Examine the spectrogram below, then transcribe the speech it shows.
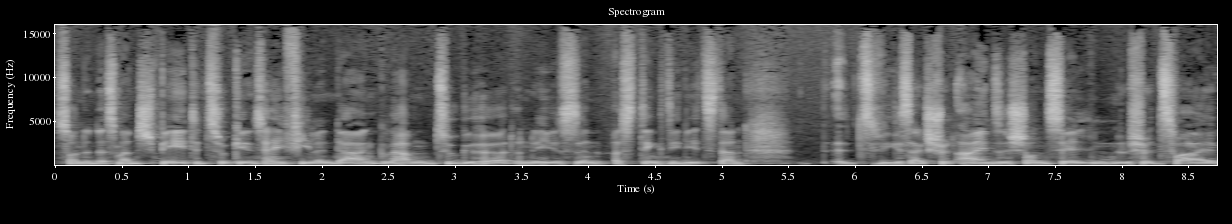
sondern dass man später zurückgeht und sagt, hey, vielen Dank, wir haben zugehört und hier sind, was denken Sie jetzt dann? Wie gesagt, Schritt 1 ist schon selten, Schritt 2,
